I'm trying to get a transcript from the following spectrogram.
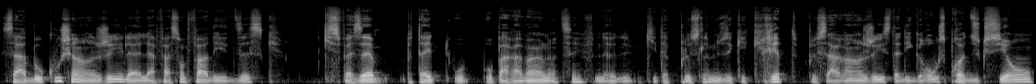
ça a beaucoup changé la, façon de faire des disques qui se faisait peut-être auparavant, qui était plus la musique écrite, plus arrangée, c'était des grosses productions.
